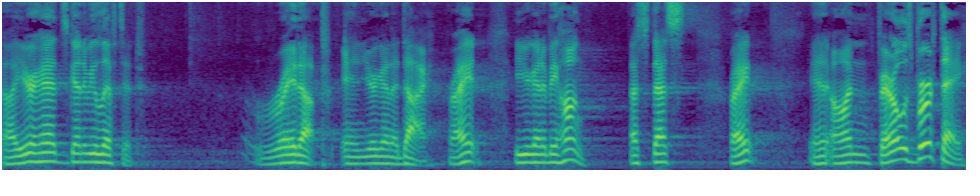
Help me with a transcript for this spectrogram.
Uh, your head's going to be lifted right up and you're going to die, right? You're going to be hung. That's, that's right? And on Pharaoh's birthday.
